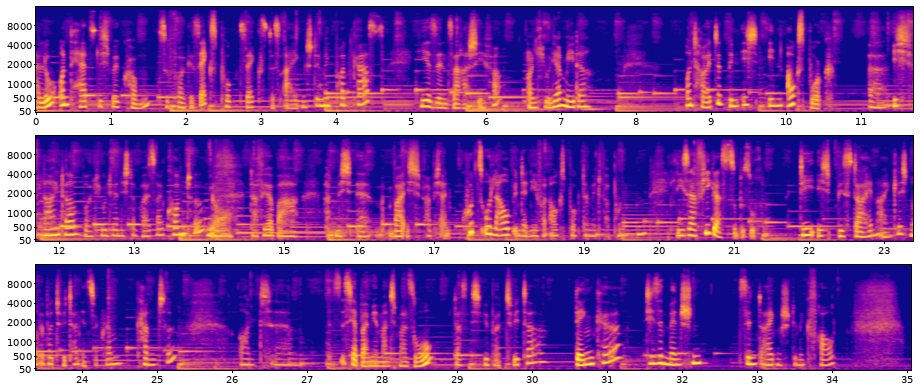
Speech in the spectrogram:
Hallo und herzlich willkommen zu Folge 6.6 des Eigenstimmig Podcasts. Hier sind Sarah Schäfer und Julia Meder. Und heute bin ich in Augsburg. Äh, ich leider, weil Julia nicht dabei sein konnte. Ja. Dafür war, hat mich, äh, war ich, habe ich einen Kurzurlaub in der Nähe von Augsburg damit verbunden, Lisa Fiegers zu besuchen, die ich bis dahin eigentlich nur über Twitter und Instagram kannte. Und ähm, das ist ja bei mir manchmal so, dass ich über Twitter denke, diese Menschen sind eigenstimmig Frauen.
